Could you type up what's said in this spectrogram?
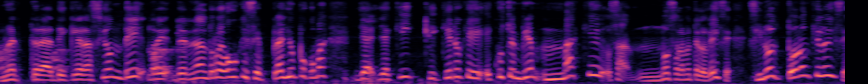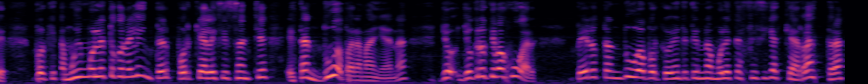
nuestra declaración de, de Reinaldo Rueda, ojo que se playa un poco más, y, y aquí que quiero que escuchen bien, más que, o sea, no solamente lo que dice, sino el tono en que lo dice, porque está muy molesto con el Inter, porque Alexis Sánchez está en duda para mañana, yo, yo creo que va a jugar, pero está en duda porque obviamente tiene unas molestias físicas que arrastra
